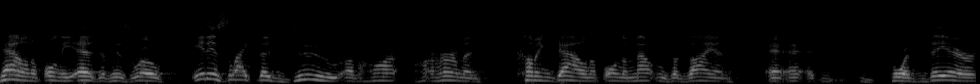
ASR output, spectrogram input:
down upon the edge of his robe. It is like the dew of Har- Hermon coming down upon the mountains of Zion. For there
